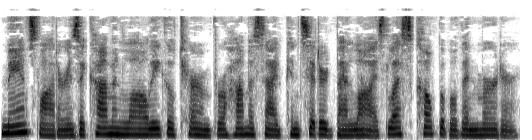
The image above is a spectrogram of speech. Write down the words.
Manslaughter is a common law legal term for homicide considered by law as less culpable than murder.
